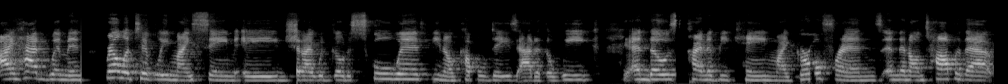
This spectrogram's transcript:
I had women relatively my same age that I would go to school with, you know, a couple days out of the week yeah. and those kind of became my girlfriends and then on top of that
